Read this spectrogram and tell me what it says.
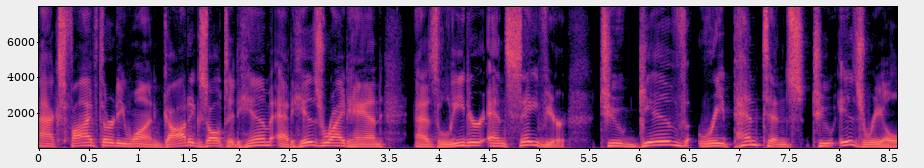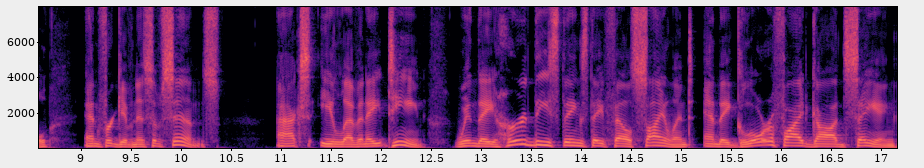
Acts 5:31 God exalted him at his right hand as leader and savior to give repentance to Israel and forgiveness of sins. Acts 11:18 When they heard these things they fell silent and they glorified God saying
